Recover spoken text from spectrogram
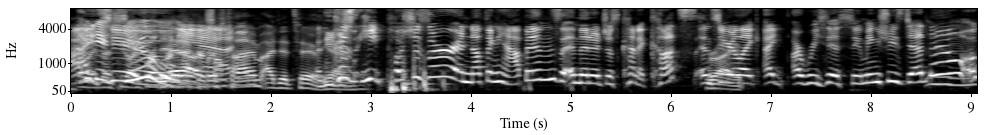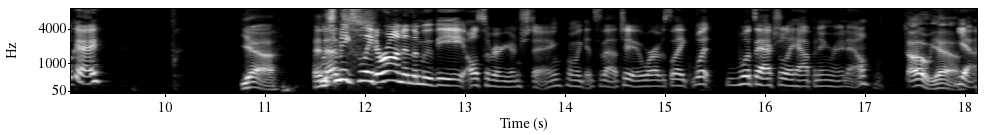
I Like, did too. she, like, broke her Yeah, neck the first time I did too. And he yeah. Because he pushes her and nothing happens, and then it just kind of cuts, and so you're Right. like, I, "Are we assuming she's dead now?" Okay, Yeah, and which that's- makes later on in the movie also very interesting when we get to that too, where I was like, "What? What's actually happening right now?" Oh yeah, Yeah,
